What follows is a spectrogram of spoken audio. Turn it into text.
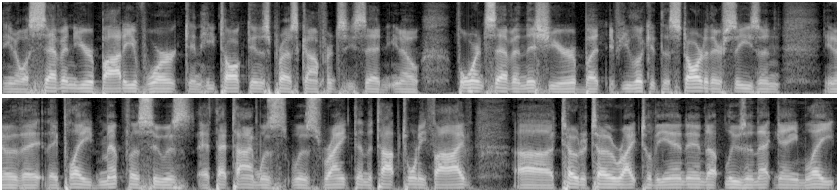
you know a seven year body of work and he talked in his press conference. He said you know four and seven this year but if you look at the start of their season you know they, they played memphis who was at that time was was ranked in the top 25 toe to toe right till the end end up losing that game late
